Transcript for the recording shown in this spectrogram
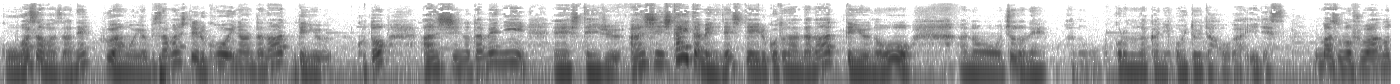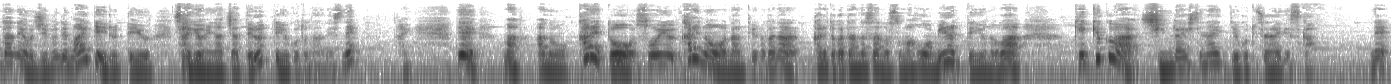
こうわざわざね不安を呼び覚ましている行為なんだなっていうこと安心のために、えー、している安心したいためにねしていることなんだなっていうのをあのちょっとねあの心の中に置いといた方がいいです。まあその不安の種を自分でまいているっていう作業になっちゃってるっていうことなんですね。い、で、まあ、あの彼とそういう彼の何て言うのかな彼とか旦那さんのスマホを見るっていうのは結局は信頼してないっていうことじゃないですか。ね、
